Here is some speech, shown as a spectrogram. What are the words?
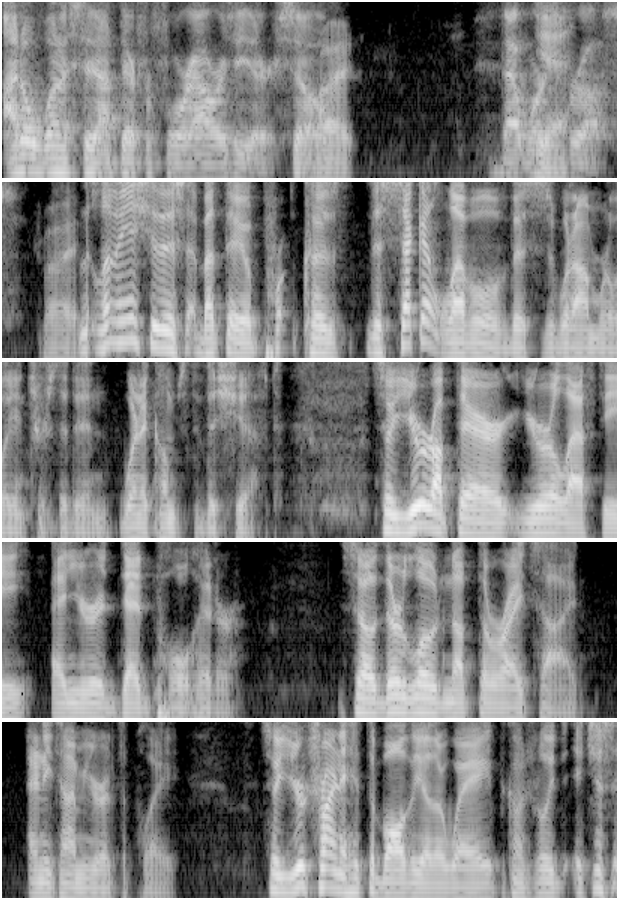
I don't want to sit out there for four hours either. So right. that works yeah. for us. Right. Let me ask you this about the because the second level of this is what I'm really interested in when it comes to the shift. So you're up there, you're a lefty, and you're a dead pull hitter. So they're loading up the right side anytime you're at the plate. So you're trying to hit the ball the other way. It becomes really, it's just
